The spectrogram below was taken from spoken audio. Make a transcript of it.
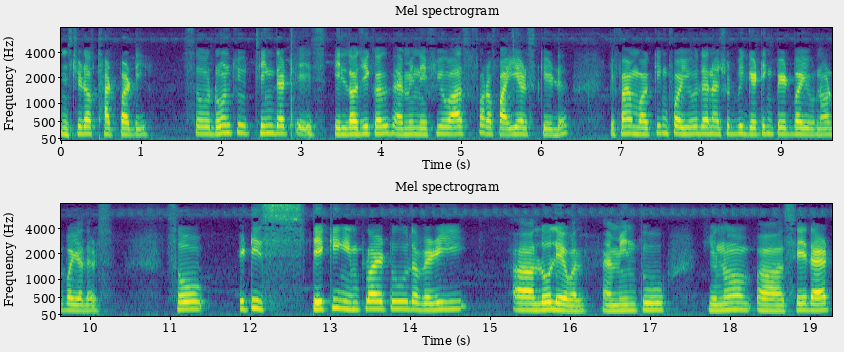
instead of third party? So don't you think that is illogical? I mean if you ask for a 5 years kid if i'm working for you then i should be getting paid by you not by others. So it is taking employee to the very uh, low level. I mean to you know uh, say that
